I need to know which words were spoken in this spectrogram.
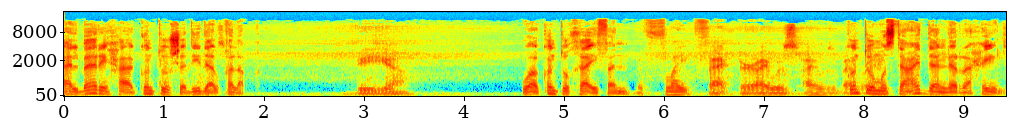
البارحة كنت شديد القلق. وكنت خائفا. كنت مستعدا للرحيل.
